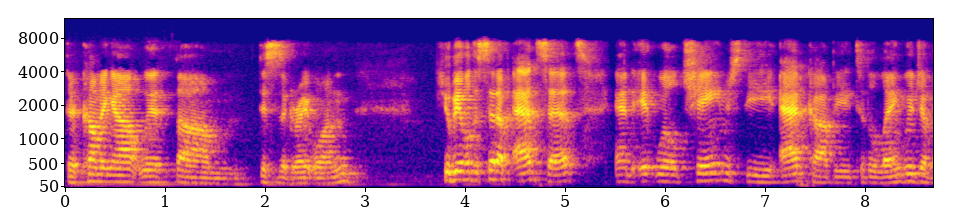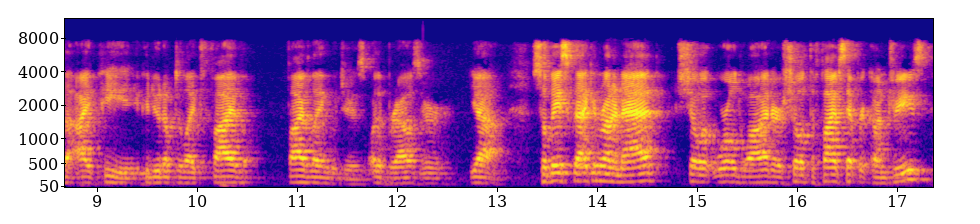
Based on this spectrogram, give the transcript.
They're coming out with um, this is a great one. You'll be able to set up ad sets and it will change the ad copy to the language of the IP. And you can do it up to like five five languages or the browser. Yeah. So basically, I can run an ad, show it worldwide, or show it to five separate countries,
